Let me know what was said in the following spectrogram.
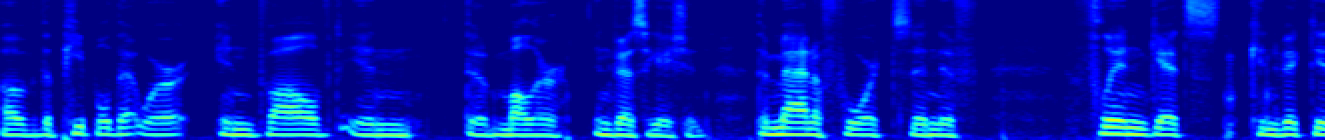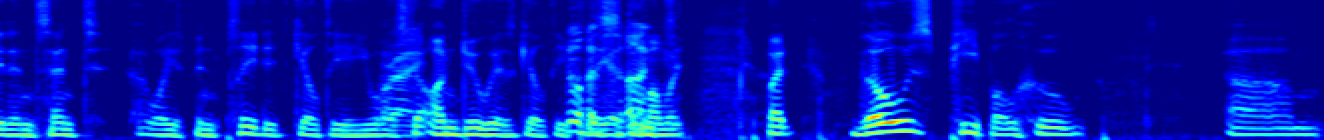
of the people that were involved in the Mueller investigation, the Manaforts, and if Flynn gets convicted and sent, uh, well, he's been pleaded guilty. He wants to undo his guilty plea at the undo- moment. But those people who, um,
